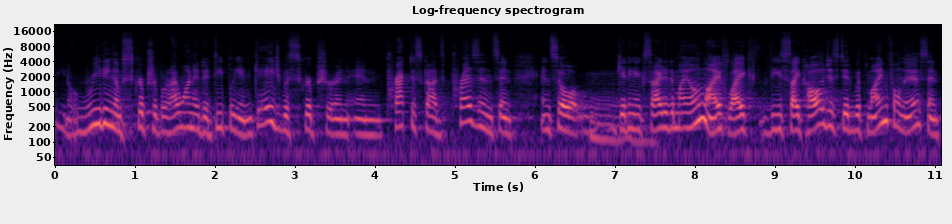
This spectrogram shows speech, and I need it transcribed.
you know, reading of Scripture, but I wanted to deeply engage with Scripture and, and practice God's presence. And, and so mm. getting excited in my own life, like these psychologists did with mindfulness, and,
